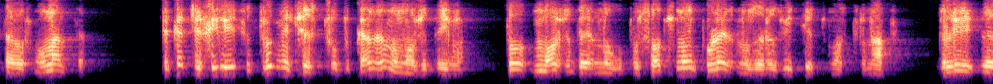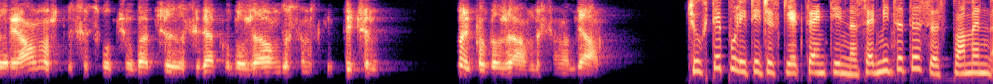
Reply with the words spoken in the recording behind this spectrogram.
става в момента. Така че филии сътрудничество доказано може да има. То може да е многопосочно и полезно за развитието на страната. Дали реално ще се случи, обаче за сега продължавам да съм скептичен, но и продължавам да се надявам. Чухте политически акценти на седмицата с Пламен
